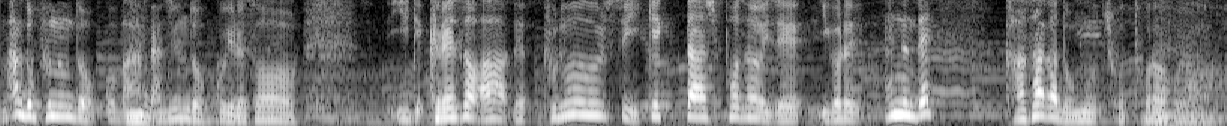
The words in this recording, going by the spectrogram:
막 높은 음도 없고 막 음. 낮은 음도 없고 이래서 이게 그래서 아 내가 부를 수 있겠다 싶어서 이제 이거를 했는데 가사가 너무 좋더라고요.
